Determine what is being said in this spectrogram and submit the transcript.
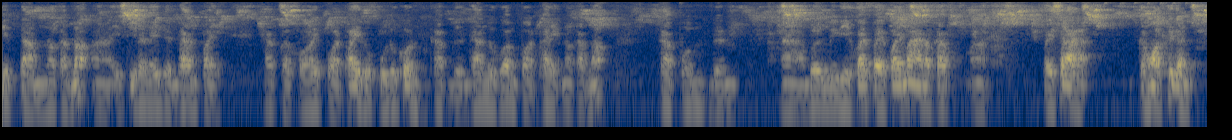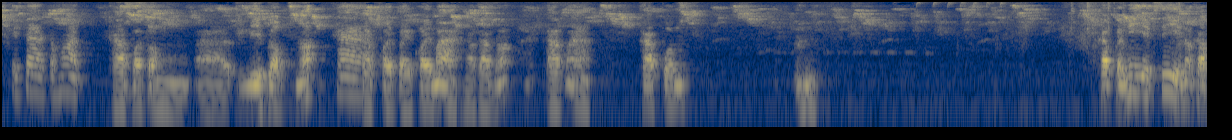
ติดตามเนาะครับเนาะอ่าอีซี่ท่านใดเดินทางไปครับก็ขอให้ปลอดภัยทุกผู้ทุกคนครับเดินทางด้วยความปลอดภัยเนาะครับเนาะครับผมเดิน อ่าเบิ่งดีๆค่อยไปค่อยมาเนาะครับอ่าไปซ่ากระหอดขึ้นกันไปซ่ากระฮอดครับว่าต้องอ่ารีบหรอกเนาะค่ะครับค่อยไปค่อยมาเนาะครับเนาะครับอ่าครับผมครับก็มีเอฟซีนาะครับ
